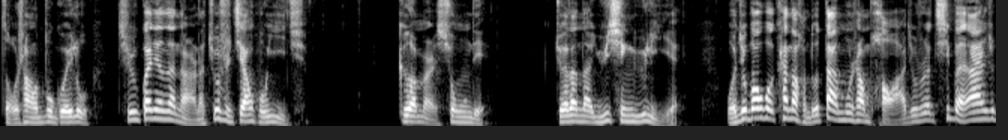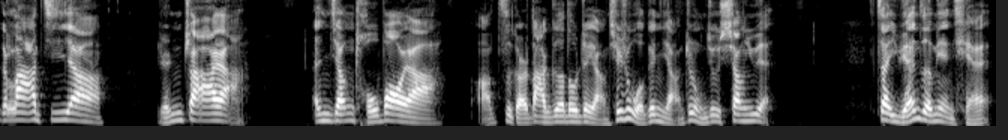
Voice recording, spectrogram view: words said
走上了不归路。其实关键在哪儿呢？就是江湖义气，哥们儿兄弟，觉得呢于情于理。我就包括看到很多弹幕上跑啊，就说齐本安是个垃圾呀，人渣呀，恩将仇报呀。啊，自个儿大哥都这样，其实我跟你讲，这种就相怨，在原则面前，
